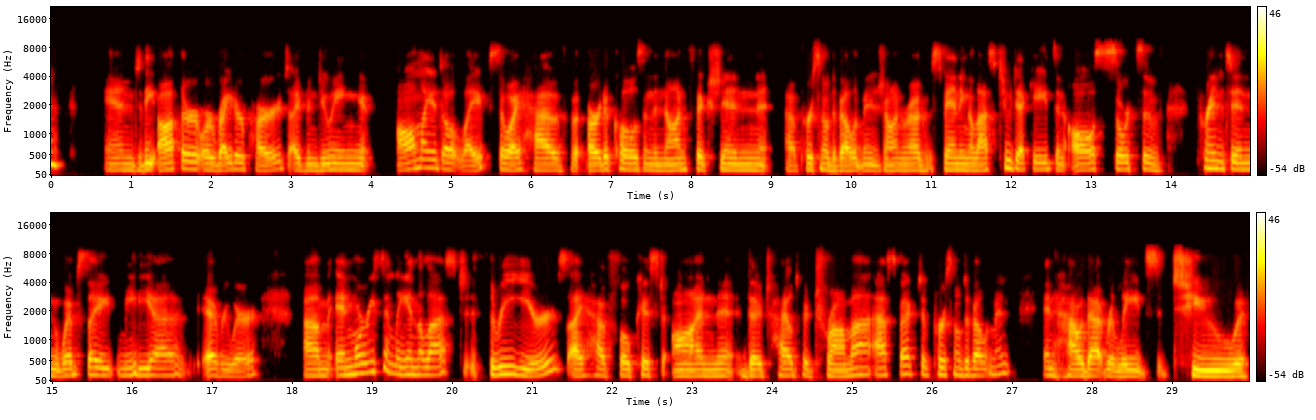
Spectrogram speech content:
And the author or writer part, I've been doing all my adult life. So I have articles in the nonfiction, uh, personal development genre spanning the last two decades in all sorts of print and website media everywhere. Um, and more recently, in the last three years, I have focused on the childhood trauma aspect of personal development and how that relates to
